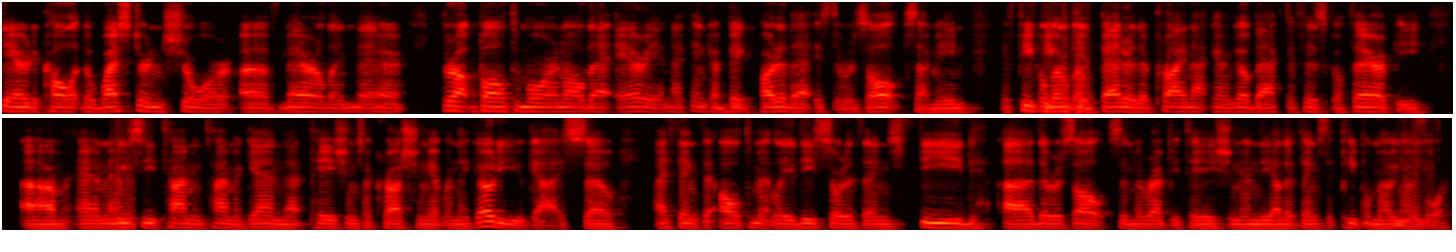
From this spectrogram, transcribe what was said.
dare to call it the western shore of Maryland there throughout Baltimore and all that area. And I think a big part of that is the results. I mean, if people don't get better, they're probably not going to go back to physical therapy. Um, and we see time and time again that patients are crushing it when they go to you guys. So I think that ultimately these sort of things feed uh, the results and the reputation and the other things that people know you for.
